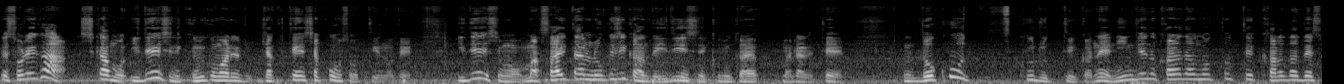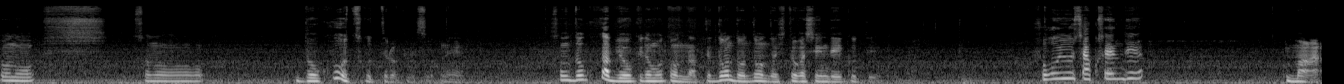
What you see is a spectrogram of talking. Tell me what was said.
で、それが、しかも遺伝子に組み込まれる逆転写構想っていうので、遺伝子も、ま、最短6時間で遺伝子に組み込められて、毒を作るっていうかね、人間の体を乗っ取って体でその、その、毒を作ってるわけですよね。その毒が病気のもとになって、どんどんどんどん人が死んでいくっていう。そういう作戦で、まあ、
